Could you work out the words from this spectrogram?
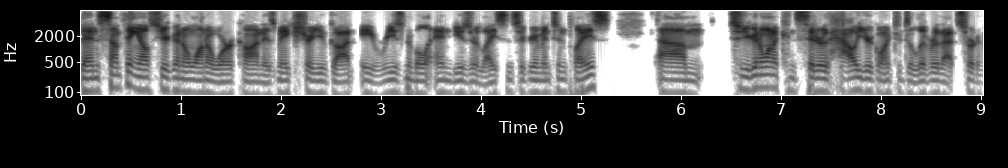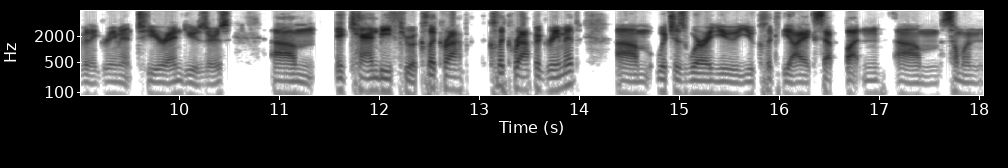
then something else you're going to want to work on is make sure you've got a reasonable end user license agreement in place. Um, so you're going to want to consider how you're going to deliver that sort of an agreement to your end users. Um, it can be through a click wrap click wrap agreement, um, which is where you you click the I accept button. Um, someone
